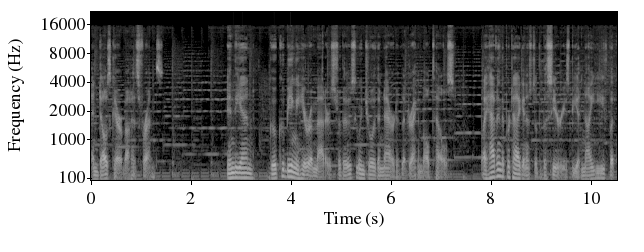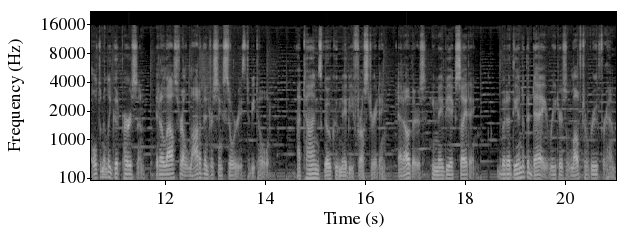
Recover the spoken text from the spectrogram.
and does care about his friends. In the end, Goku being a hero matters for those who enjoy the narrative that Dragon Ball tells. By having the protagonist of the series be a naive but ultimately good person, it allows for a lot of interesting stories to be told. At times, Goku may be frustrating, at others, he may be exciting, but at the end of the day, readers love to root for him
